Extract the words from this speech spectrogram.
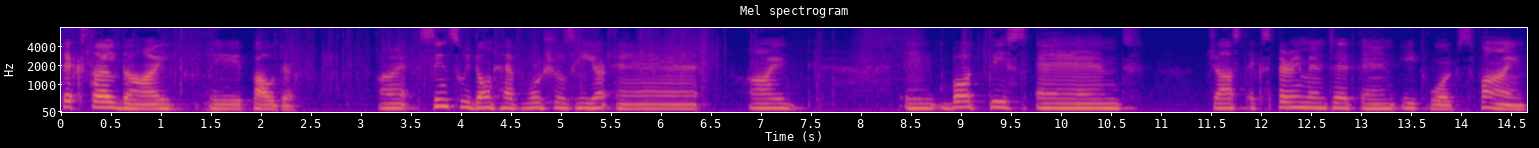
textile dye powder. Since we don't have washes here I bought this and just experimented and it works fine.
